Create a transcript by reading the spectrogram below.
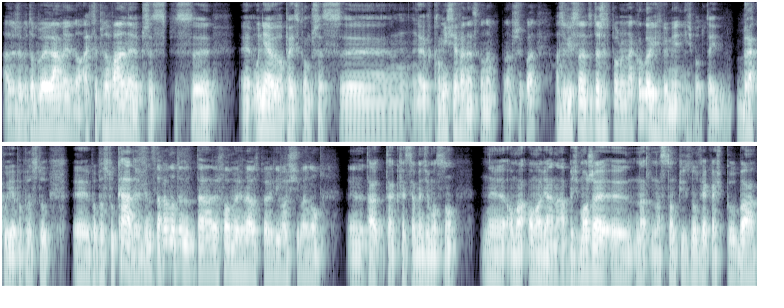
ale żeby to były ramy no, akceptowalne przez, przez y, Unię Europejską, przez e, Komisję Wenecką na, na przykład, a z drugiej strony to też jest problem, na kogo ich wymienić, bo tutaj brakuje po prostu, e, po prostu kadry, więc na pewno ten, ta reformy wymiaru sprawiedliwości będą, ta, ta kwestia będzie mocno oma, omawiana. Być może na, nastąpi znów jakaś próba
